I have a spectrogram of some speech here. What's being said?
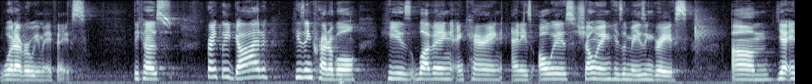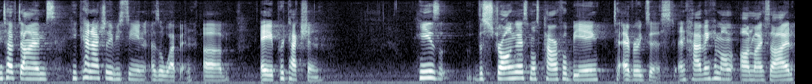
whatever we may face. Because, frankly, God He's incredible. He's loving and caring, and he's always showing his amazing grace. Um, yet in tough times, he can actually be seen as a weapon, uh, a protection. He's the strongest, most powerful being to ever exist. And having him on, on my side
